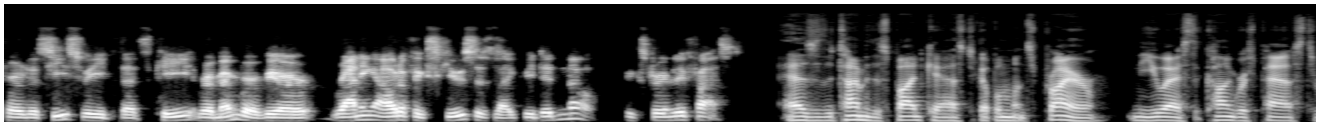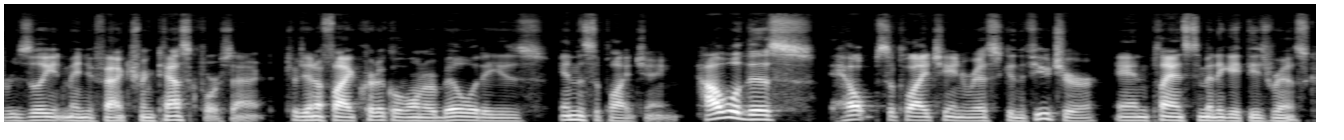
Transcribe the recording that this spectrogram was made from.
for the C suite, that's key. Remember, we are running out of excuses like we didn't know extremely fast. As of the time of this podcast, a couple months prior, in the US, the Congress passed the Resilient Manufacturing Task Force Act to identify critical vulnerabilities in the supply chain. How will this help supply chain risk in the future and plans to mitigate these risks?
